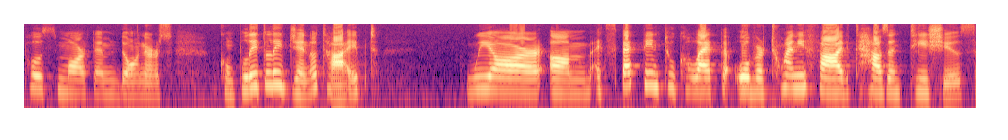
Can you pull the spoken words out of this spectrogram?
post-mortem donors completely genotyped. We are um, expecting to collect over 25,000 tissues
